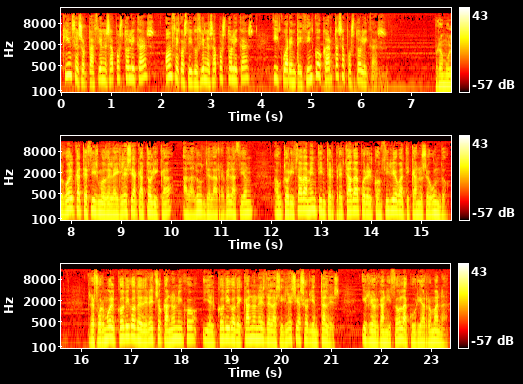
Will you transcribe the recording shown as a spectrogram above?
15 exhortaciones apostólicas, 11 constituciones apostólicas y 45 cartas apostólicas. Promulgó el Catecismo de la Iglesia Católica, a la luz de la revelación, autorizadamente interpretada por el Concilio Vaticano II. Reformó el Código de Derecho Canónico y el Código de Cánones de las Iglesias Orientales y reorganizó la Curia Romana.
